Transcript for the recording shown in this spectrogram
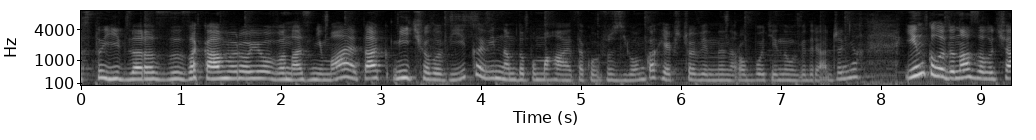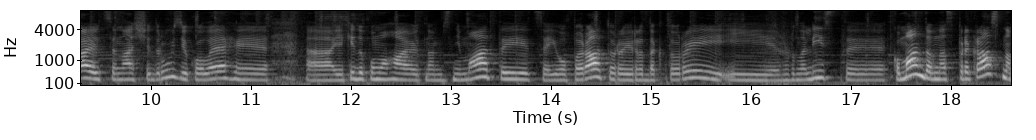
стоїть зараз за камерою. Вона знімає. Так, мій чоловік він нам допомагає також у зйомках, якщо він не на роботі, не у відрядженнях. Інколи до нас залучаються наші друзі, колеги, які допомагають нам знімати. Це і оператори, і редактори, і журналісти. Команда в нас прекрасна,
